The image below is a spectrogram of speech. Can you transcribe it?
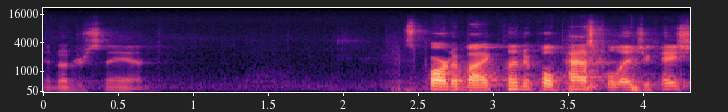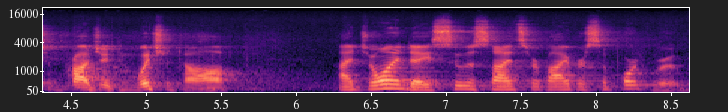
and understand. As part of my clinical pastoral education project in Wichita, I joined a suicide survivor support group.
